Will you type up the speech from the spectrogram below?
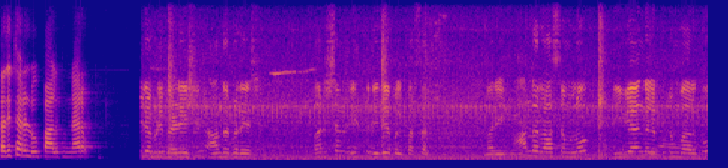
తదితరులు పాల్గొన్నారు. Andhra Pradesh person with disable person. మరి ఆంధ్ర రాష్ట్రంలో దివ్యాంగుల కుటుంబాలకు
